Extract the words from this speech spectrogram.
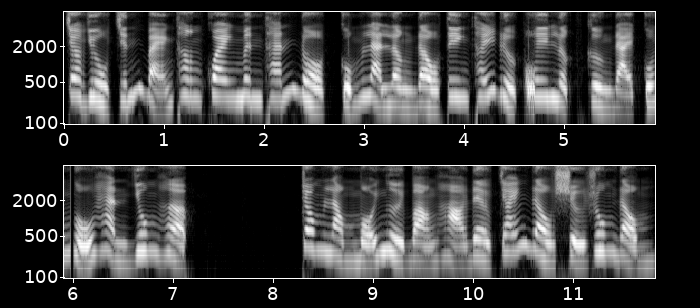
Cho dù chính bản thân quan minh thánh đồ cũng là lần đầu tiên thấy được uy lực cường đại của ngũ hành dung hợp. Trong lòng mỗi người bọn họ đều chán đầu sự rung động.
